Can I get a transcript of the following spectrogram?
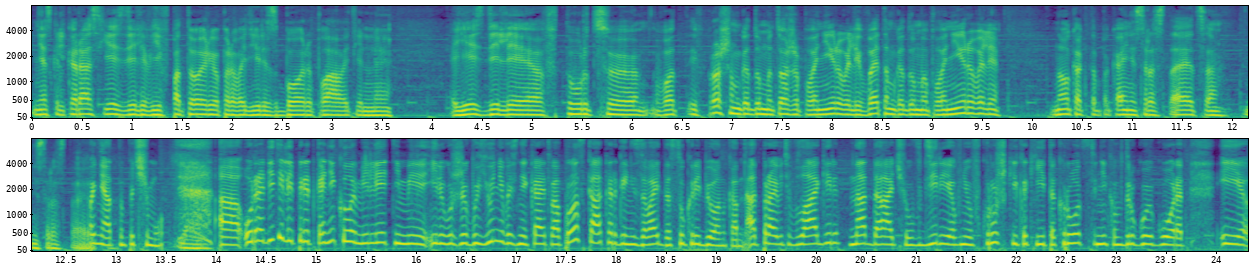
несколько раз ездили в Евпаторию, проводили сборы плавательные. Ездили в Турцию. Вот и в прошлом году мы тоже планировали, в этом году мы планировали, но как-то пока не срастается, не срастается. Понятно, почему. Да. А, у родителей перед каникулами летними или уже в июне возникает вопрос, как организовать досуг ребенка. Отправить в лагерь, на дачу, в деревню, в кружки какие-то к родственникам в другой город. И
